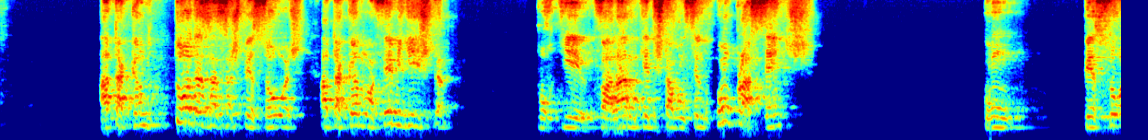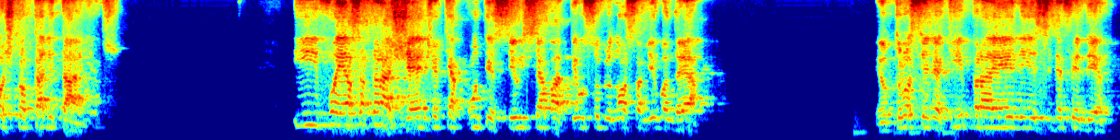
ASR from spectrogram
atacando todas essas pessoas, atacando uma feminista, porque falaram que eles estavam sendo complacentes com pessoas totalitárias. E foi essa tragédia que aconteceu e se abateu sobre o nosso amigo André. Eu trouxe ele aqui para ele se defender.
